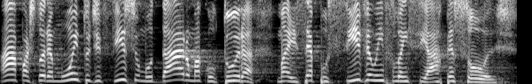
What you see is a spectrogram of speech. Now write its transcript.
Ah, pastor, é muito difícil mudar uma cultura, mas é possível influenciar pessoas.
